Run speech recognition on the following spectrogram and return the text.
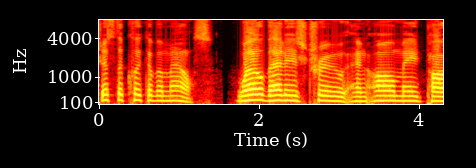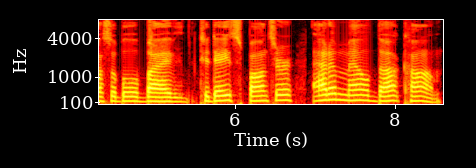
just the click of a mouse? Well, that is true, and all made possible by today's sponsor, AdamMale.com.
